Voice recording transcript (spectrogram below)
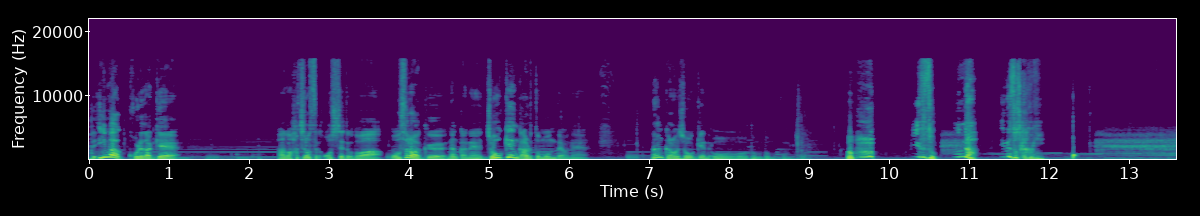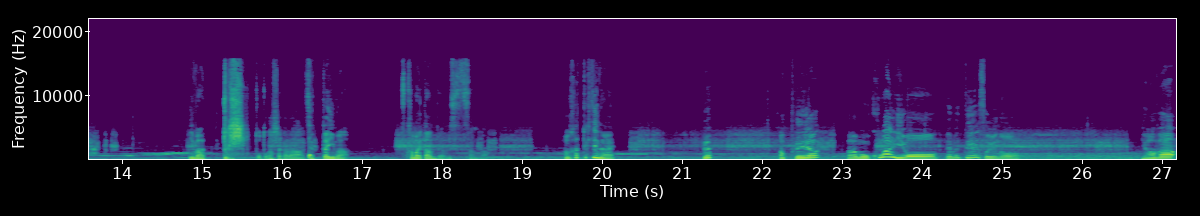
で、今これだけ、あの、蜂の巣が落ちてるってことは、おそらく、なんかね、条件があると思うんだよね。なんかの条件で、おー、どうもどうも、こんにちは。あいるぞみんないるぞ、近くに今、ドシッと音がしたから、絶対今、捕まえたんだよ、リスさんが。上がってきてない？え？あ、プレイヤー？あ、もう怖いよやめて、そういうの。やば。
